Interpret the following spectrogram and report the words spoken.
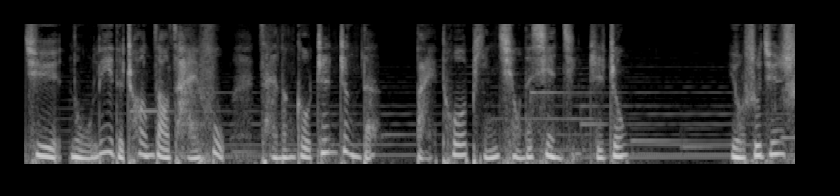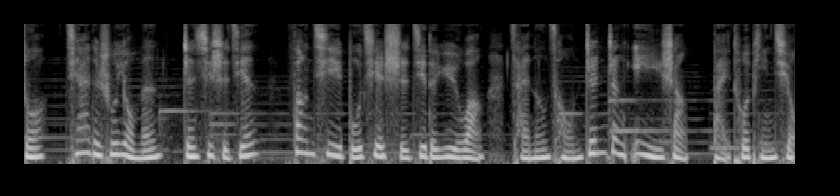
去努力的创造财富，才能够真正的。摆脱贫穷的陷阱之中。有书君说：“亲爱的书友们，珍惜时间，放弃不切实际的欲望，才能从真正意义上摆脱贫穷。”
